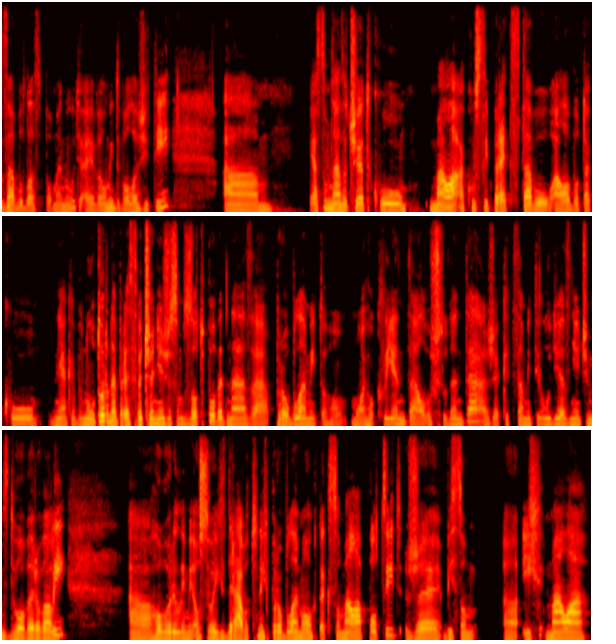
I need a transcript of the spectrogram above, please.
zabudla spomenúť a je veľmi dôležitý. A ja som na začiatku mala akúsi predstavu alebo takú nejaké vnútorné presvedčenie, že som zodpovedná za problémy toho môjho klienta alebo študenta a že keď sa mi tí ľudia s niečím zdôverovali a hovorili mi o svojich zdravotných problémoch, tak som mala pocit, že by som ich mala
